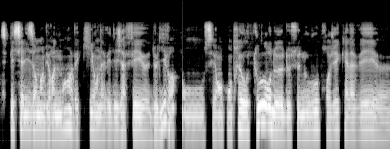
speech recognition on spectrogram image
spécialisée en environnement avec qui on avait déjà fait euh, deux livres. On s'est rencontrés autour de, ce nouveau projet qu'elle avait euh,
